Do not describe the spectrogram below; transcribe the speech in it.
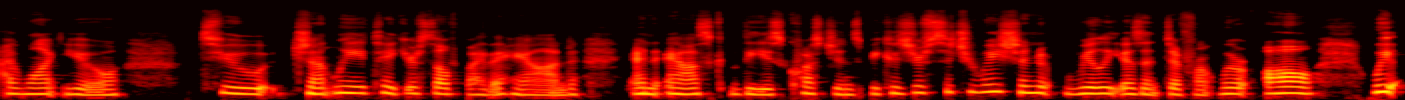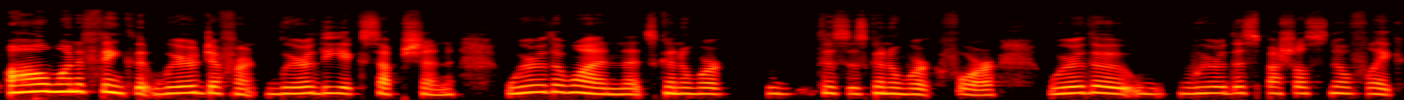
I want you to gently take yourself by the hand and ask these questions because your situation really isn't different. We're all we all want to think that we're different. We're the exception. We're the one that's going to work this is going to work for. We're the we're the special snowflake,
